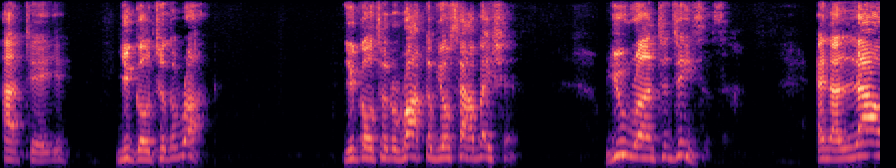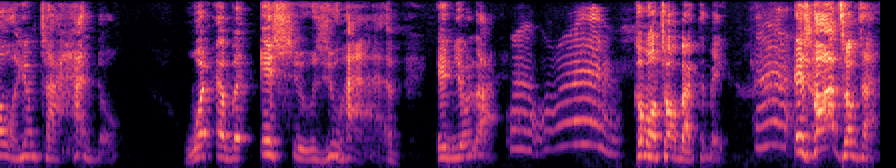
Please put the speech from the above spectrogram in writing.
I tell you, you go to the rock. You go to the rock of your salvation. You run to Jesus and allow him to handle whatever issues you have in your life. Come on, talk back to me. It's hard sometimes.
